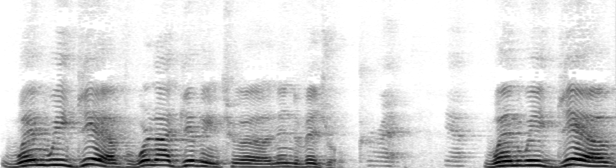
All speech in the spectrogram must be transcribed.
when we give, we're not giving to an individual. Correct. Yeah. When we give,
